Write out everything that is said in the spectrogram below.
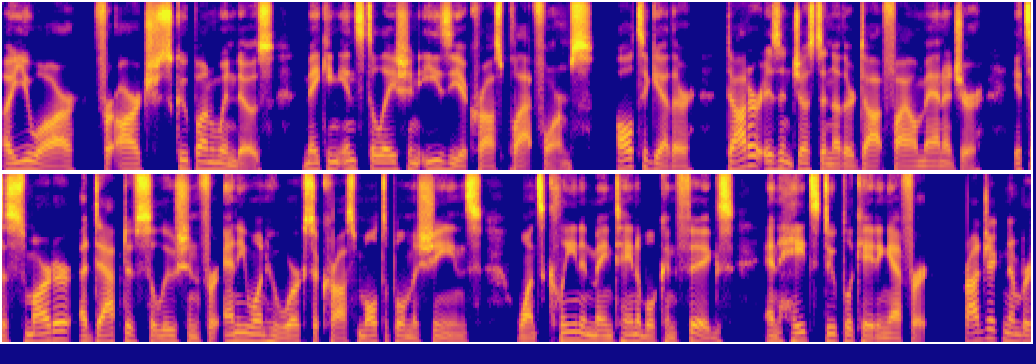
AUR, for Arch, Scoop on Windows, making installation easy across platforms. Altogether, Dotter isn't just another dot file manager. It's a smarter, adaptive solution for anyone who works across multiple machines, wants clean and maintainable configs, and hates duplicating effort. Project number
